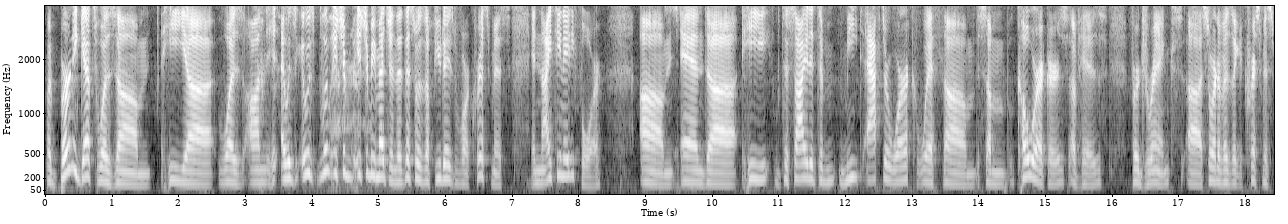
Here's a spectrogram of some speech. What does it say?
But Bernie Goetz was um, he uh, was on it was it was it should it should be mentioned that this was a few days before Christmas in 1984. Um, and uh, he decided to meet after work with um, some coworkers of his for drinks, uh, sort of as like a Christmas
